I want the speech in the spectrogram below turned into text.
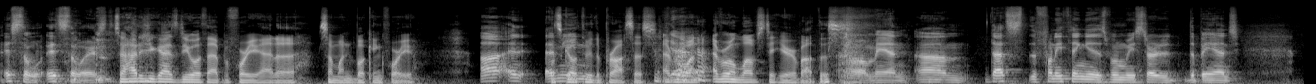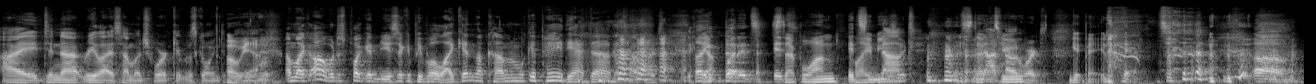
it's the it's the worst. So how did you guys deal with that before you had uh, someone booking for you? Uh, and Let's go through the process. Everyone, everyone loves to hear about this. Oh man, um, that's the funny thing is when we started the band, I did not realize how much work it was going to oh, be. Oh, yeah. I'm like, oh, we'll just play good music and people will like it and they'll come and we'll get paid. Yeah, duh, that's how it works. Like, but it's, it's Step one, it's play not. music. It's Step not two, how it works. get paid. Um,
